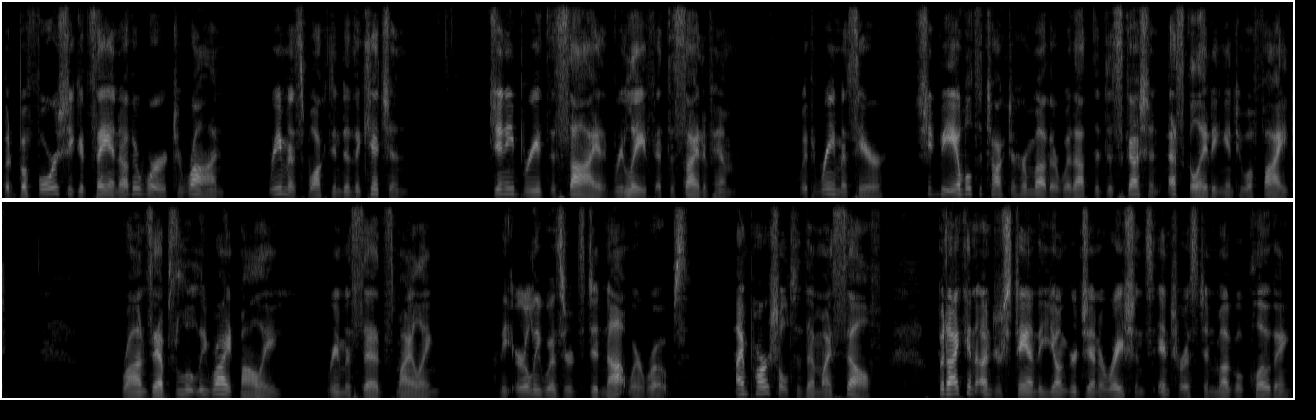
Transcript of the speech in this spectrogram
but before she could say another word to Ron, Remus walked into the kitchen. Ginny breathed a sigh of relief at the sight of him. With Remus here, she'd be able to talk to her mother without the discussion escalating into a fight. "Ron's absolutely right, Molly," Remus said, smiling. "The early wizards did not wear robes. I'm partial to them myself, but I can understand the younger generation's interest in Muggle clothing.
